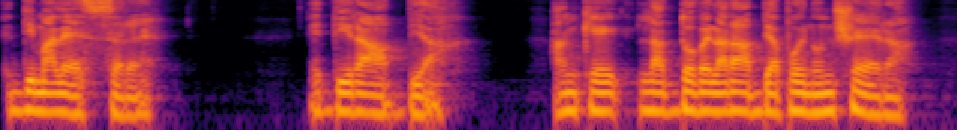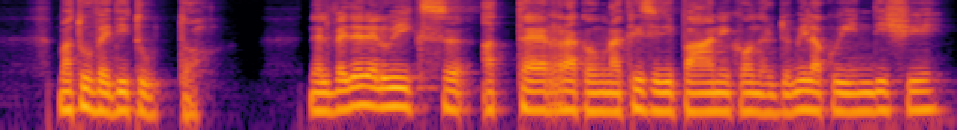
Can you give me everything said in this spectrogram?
di malessere e di rabbia, anche laddove la rabbia poi non c'era, ma tu vedi tutto nel vedere Luix a terra con una crisi di panico nel 2015,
